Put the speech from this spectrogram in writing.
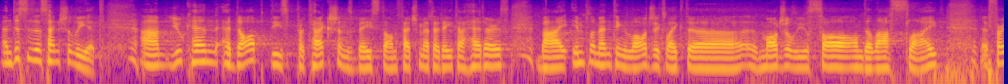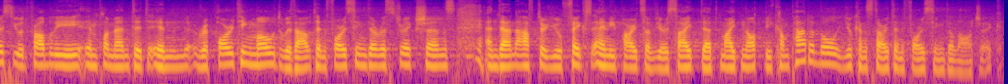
And this is essentially it. Um, you can adopt these protections based on fetch metadata headers by implementing logic like the uh, module you saw on the last slide. Uh, first, you would probably implement it in reporting mode without enforcing the restrictions. And then after you fix any parts of your site that might not be compatible, you can start enforcing the logic.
